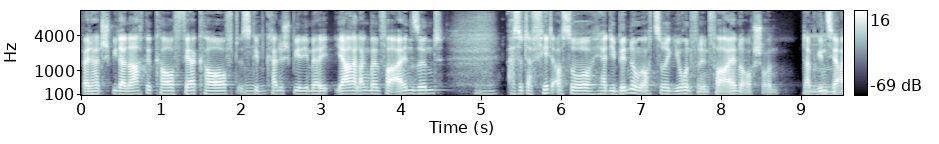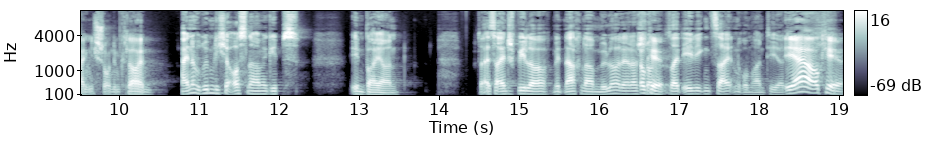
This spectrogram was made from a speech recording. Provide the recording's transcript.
werden halt Spieler nachgekauft, verkauft. Es gibt keine Spieler, die mehr jahrelang beim Verein sind. Also da fehlt auch so, ja, die Bindung auch zur Region von den Vereinen auch schon. Da beginnt's ja eigentlich schon im Kleinen. Eine rühmliche Ausnahme gibt's in Bayern. Da ist ein Spieler mit Nachnamen Müller, der da schon Okay. seit ewigen Zeiten rumhantiert. Ja, okay.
